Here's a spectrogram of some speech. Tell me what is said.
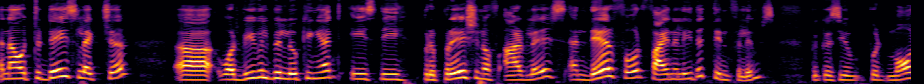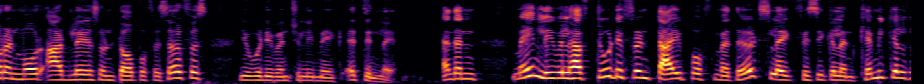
And now today's lecture uh, what we will be looking at is the preparation of ad layers and therefore, finally the thin films because you put more and more ad layers on top of a surface you would eventually make a thin layer. And then mainly we will have two different type of methods like physical and chemical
